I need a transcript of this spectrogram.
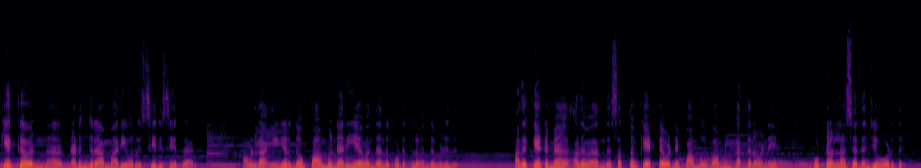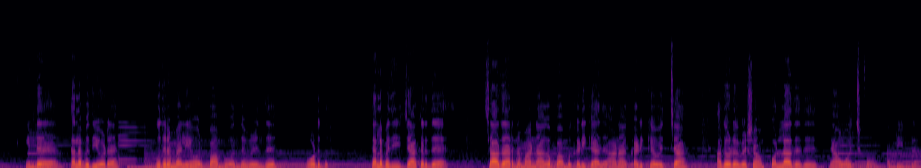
கேட்கவர் ந மாதிரி ஒரு சீறு சீர்றாரு. அவ்வளோதான் எங்கேருந்தோ பாம்பு நிறைய வந்து அந்த கூட்டத்தில் வந்து விழுது. அதை கேட்டமே அதை அந்த சத்தம் கேட்ட உடனே பாம்பு பாம்புன்னு கத்தின உடனே கூட்டம்லாம் செதஞ்சு ஓடுது. இந்த தளபதியோட குதிரை மேலேயும் ஒரு பாம்பு வந்து விழுந்து ஓடுது. தளபதி ஜாக்கிரதை சாதாரணமாக நாகப்பாம்பு கடிக்காது. ஆனால் கடிக்க வச்சா அதோட விஷம் பொல்லாதது. ஞாபகம் வச்சுக்கோ அப்படின்றார்.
